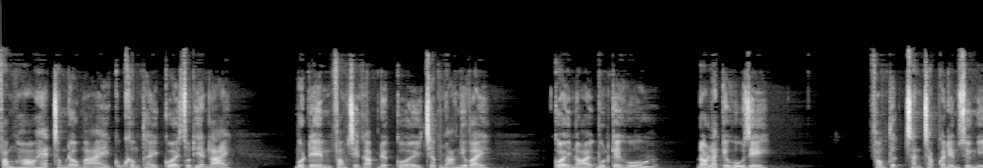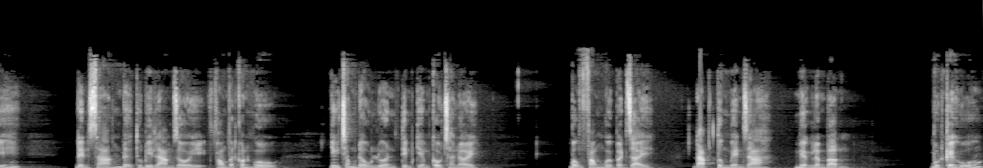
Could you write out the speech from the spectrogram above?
Phong hò hét trong đầu mãi cũng không thấy cô ấy xuất hiện lại. Một đêm Phong chỉ gặp được cô ấy chớp nhoáng như vậy. Cô ấy nói bốn cây hũ, đó là cây hũ gì? Phong thức chằn chọc cả đêm suy nghĩ. Đến sáng đợi Thu đi làm rồi, Phong vẫn còn ngủ, nhưng trong đầu luôn tìm kiếm câu trả lời. Bỗng Phong ngồi bật dậy, đạp tung mền ra, miệng lầm bầm. Bốn cây hũ,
